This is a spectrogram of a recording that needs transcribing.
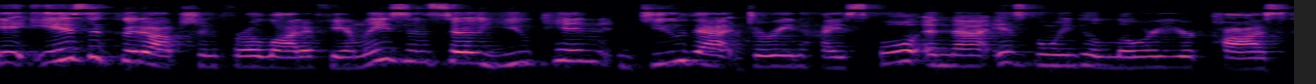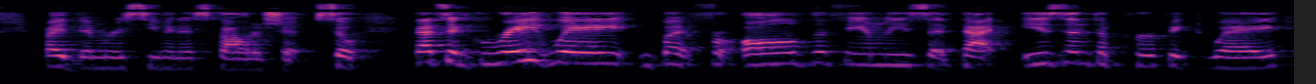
it is a good option for a lot of families. And so you can do that during high school, and that is going to lower your costs by them receiving a scholarship. So that's a great way. But for all of the families that that isn't the perfect way,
